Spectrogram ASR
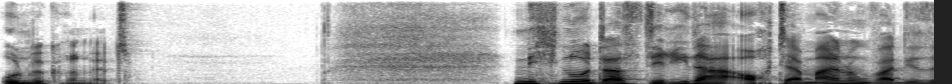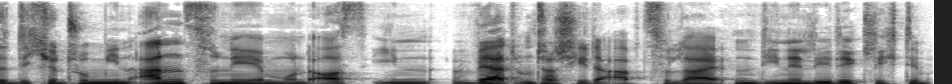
unbegründet. Nicht nur, dass Derrida auch der Meinung war, diese Dichotomien anzunehmen und aus ihnen Wertunterschiede abzuleiten, diene lediglich dem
